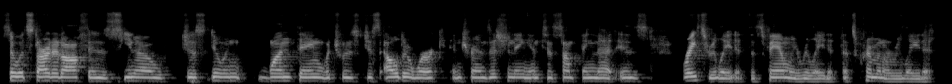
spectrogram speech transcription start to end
So it started off as, you know, just doing one thing, which was just elder work and transitioning into something that is race related, that's family related, that's criminal related.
